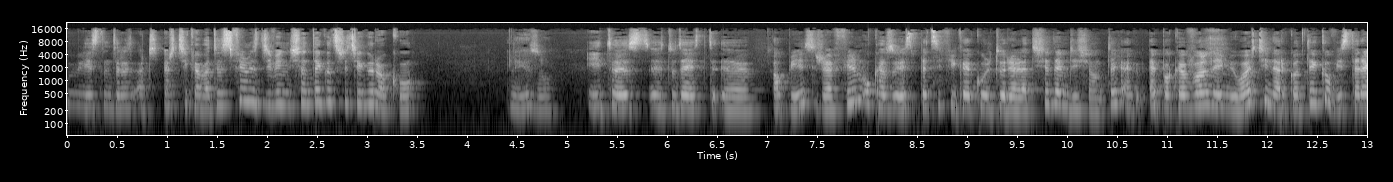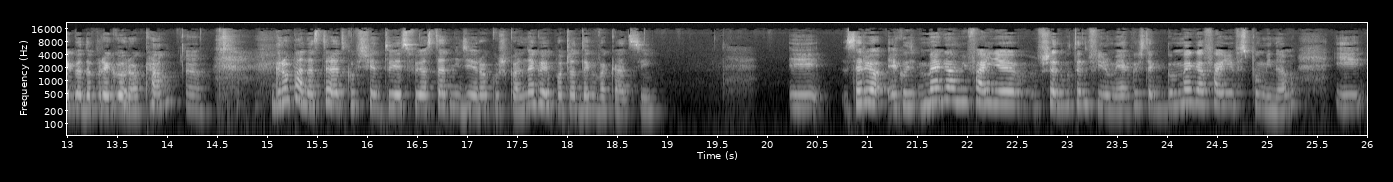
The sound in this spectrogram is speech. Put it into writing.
Jestem teraz aż, aż ciekawa. To jest film z 93 roku. Jezu. I to jest, y, tutaj jest y, opis, że film ukazuje specyfikę kultury lat 70., e- epokę wolnej miłości, narkotyków i starego dobrego roka. Grupa nastolatków świętuje swój ostatni dzień roku szkolnego i początek wakacji. I serio, jakoś mega mi fajnie wszedł ten film, jakoś tak go mega fajnie wspominam. I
